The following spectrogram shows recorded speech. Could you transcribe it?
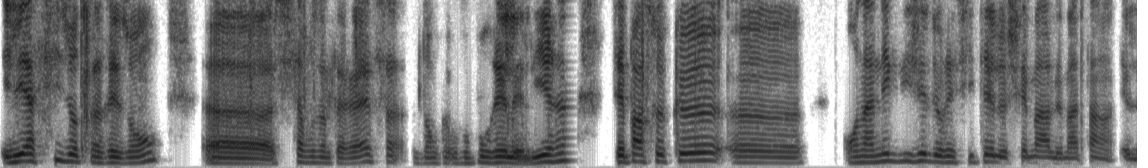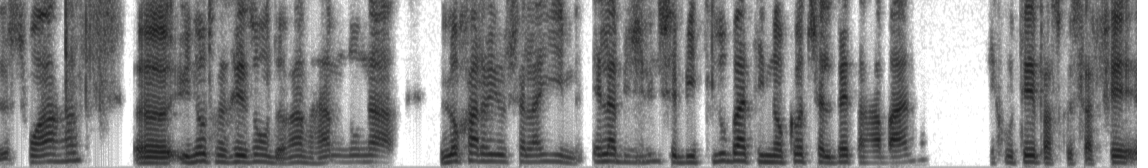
Il y a six autres raisons, euh, si ça vous intéresse, donc vous pourrez les lire. C'est parce que euh, on a négligé de réciter le schéma le matin et le soir. Euh, une autre raison de Rav Hamnuna, Écoutez, parce que ça fait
